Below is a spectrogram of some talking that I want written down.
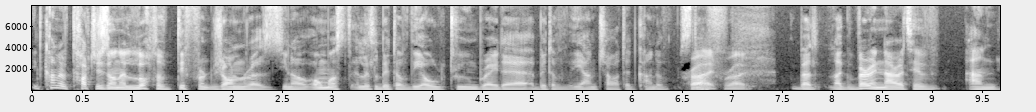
it kind of touches on a lot of different genres, you know, almost a little bit of the old Tomb Raider, a bit of the Uncharted kind of stuff. right. Right. But like very narrative and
